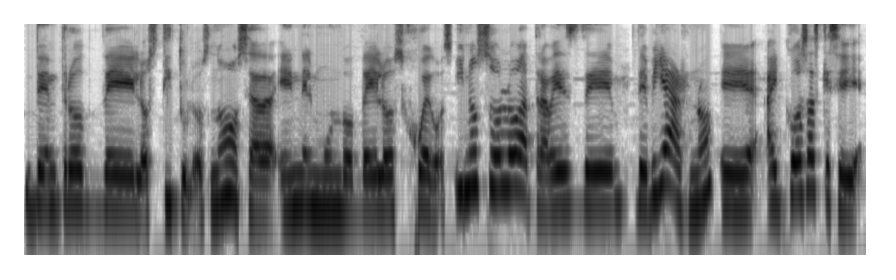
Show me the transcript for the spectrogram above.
dentro de los títulos, ¿no? O sea, en el mundo de los juegos. Y no solo a través de, de VR, ¿no? Eh, hay cosas que se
